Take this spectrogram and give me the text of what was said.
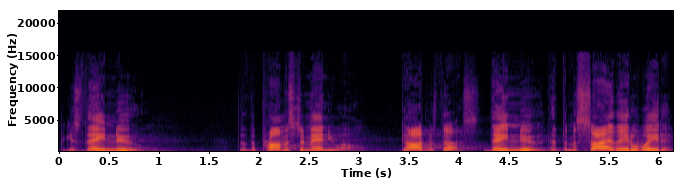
Because they knew that the promised Emmanuel, God with us, they knew that the Messiah they'd awaited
